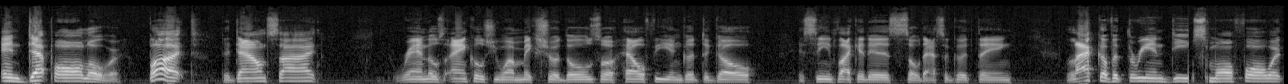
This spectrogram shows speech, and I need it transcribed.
And depth all over. But the downside, Randle's ankles, you want to make sure those are healthy and good to go. It seems like it is, so that's a good thing lack of a 3 and D small forward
